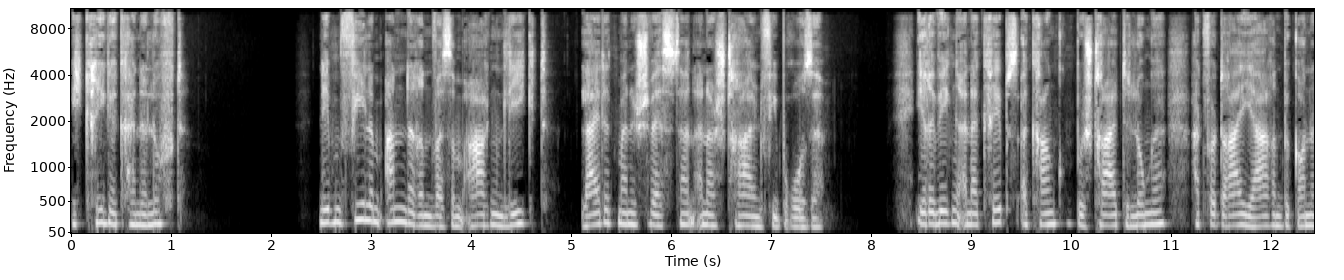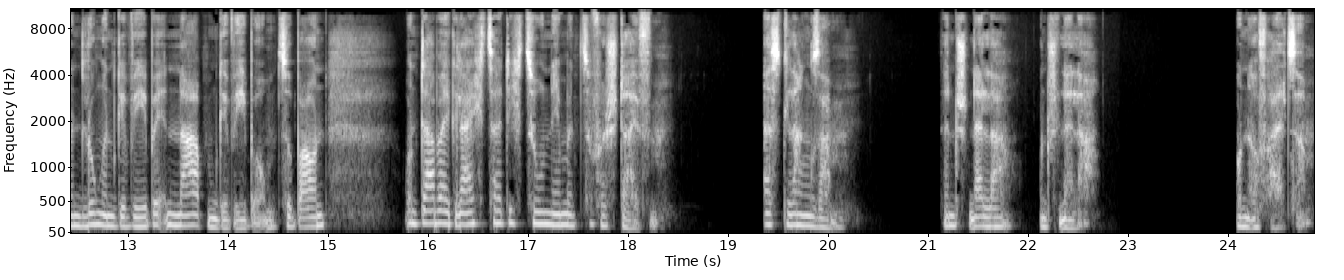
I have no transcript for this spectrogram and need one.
Ich kriege keine Luft. Neben vielem anderen, was im Argen liegt, leidet meine Schwester an einer Strahlenfibrose. Ihre wegen einer Krebserkrankung bestrahlte Lunge hat vor drei Jahren begonnen, Lungengewebe in Narbengewebe umzubauen und dabei gleichzeitig zunehmend zu versteifen. Erst langsam, dann schneller und schneller. Unaufhaltsam.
